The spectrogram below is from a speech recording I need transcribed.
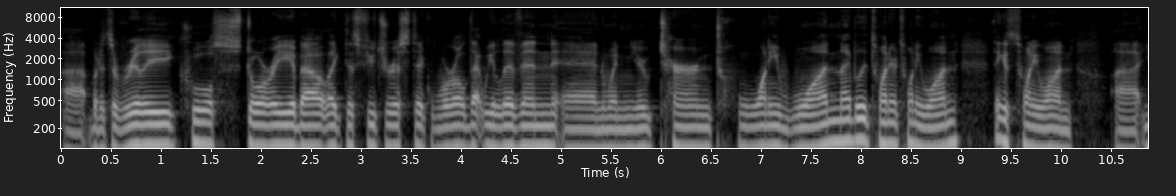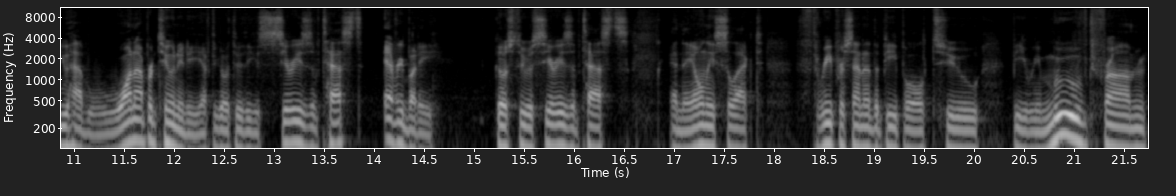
Uh, but it's a really cool story about like this futuristic world that we live in. And when you turn 21, I believe 20 or 21, I think it's 21, uh, you have one opportunity. You have to go through these series of tests. Everybody goes through a series of tests, and they only select 3% of the people to be removed from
